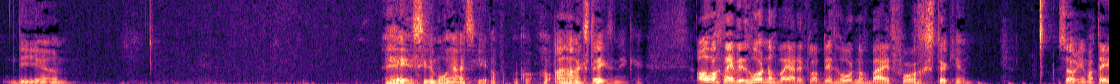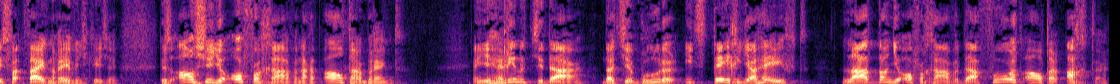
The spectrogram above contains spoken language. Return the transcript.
Die. Uh... hey, het ziet er mooi uit, die aanhalingstekens in één keer. Oh, wacht even, dit hoort nog bij, ja, dat klopt, dit hoort nog bij het vorige stukje. Sorry, Matthäus 5 nog even een keertje. Dus als je je offergave naar het altaar brengt, en je herinnert je daar dat je broeder iets tegen jou heeft, Laat dan je offergave daar voor het altaar achter.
